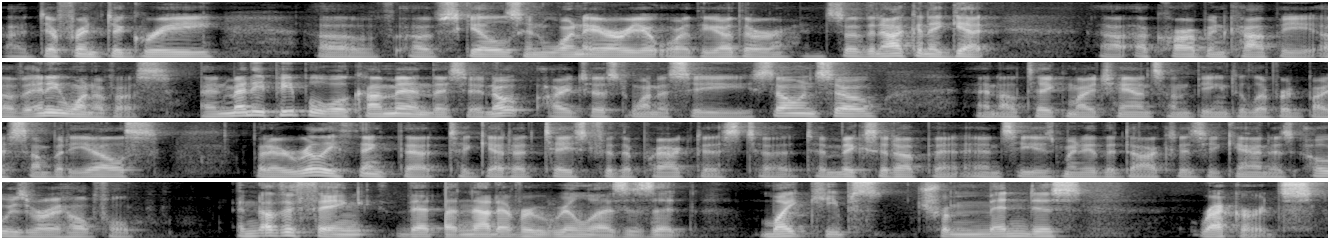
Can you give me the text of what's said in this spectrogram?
a different degree of, of skills in one area or the other. And so they're not going to get uh, a carbon copy of any one of us. And many people will come in, they say, Nope, I just want to see so and so, and I'll take my chance on being delivered by somebody else. But I really think that to get a taste for the practice, to, to mix it up and, and see as many of the docs as you can, is always very helpful. Another thing that uh, not everyone realizes is that Mike keeps tremendous records,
